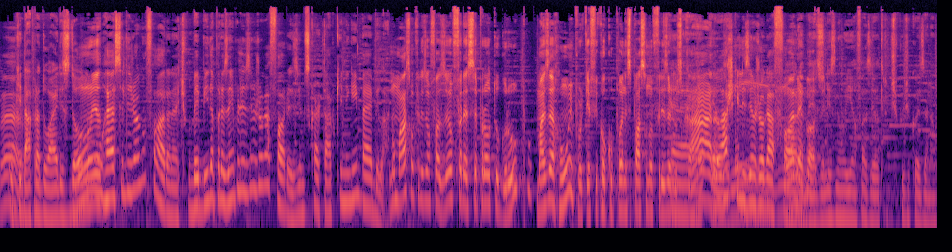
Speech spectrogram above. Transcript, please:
é. O que dá pra doar, eles doam, ia- o resto eles jogam fora, né? Tipo, bebida, por exemplo, eles iam jogar fora. Eles iam descartar porque ninguém bebe lá. No máximo que eles iam fazer é oferecer pra outro grupo, mas é ruim porque fica ocupando espaço no freezer dos É, caras. eu acho que não- eles iam jogar não fora é negócio. mesmo, eles não iam fazer outro tipo de coisa, não.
